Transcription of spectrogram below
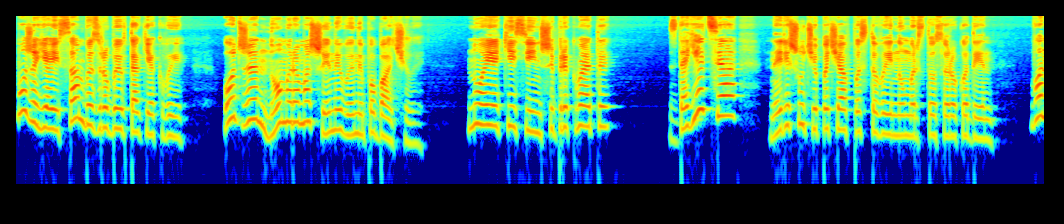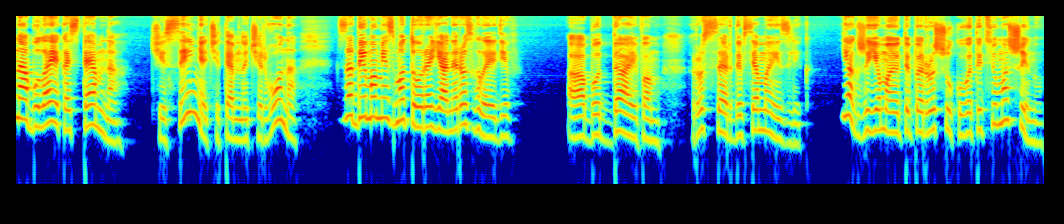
може, я і сам би зробив так, як ви. Отже, номера машини ви не побачили. Ну, а якісь інші прикмети? Здається, нерішуче почав постовий номер 141. Вона була якась темна, чи синя, чи темно-червона. За димом із мотора я не розгледів. А бодай вам, розсердився Мейзлік. Як же я маю тепер розшукувати цю машину?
